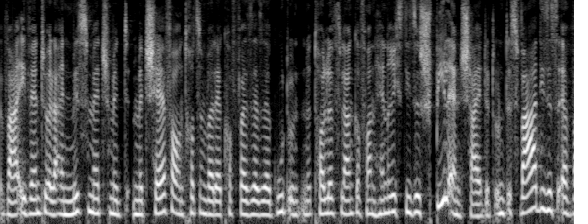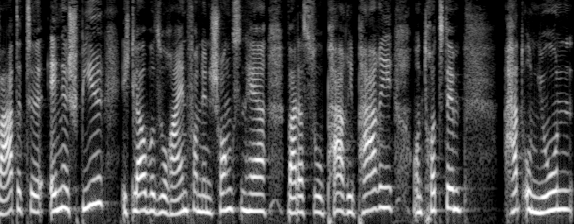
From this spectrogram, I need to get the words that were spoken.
War eventuell ein Mismatch mit, mit Schäfer und trotzdem war der Kopfball sehr, sehr gut und eine tolle Flanke von Henrichs dieses Spiel entscheidet. Und es war dieses erwartete enge Spiel. Ich glaube, so rein von den Chancen her war das so pari pari und trotzdem hat Union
